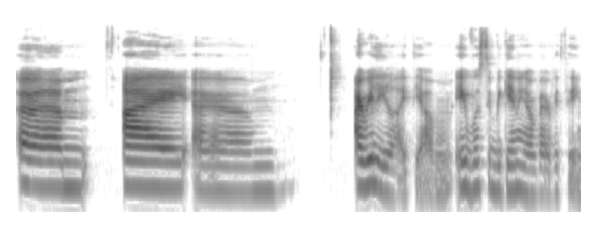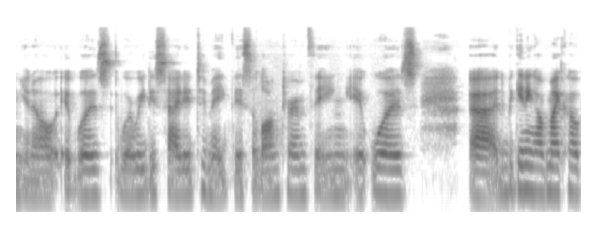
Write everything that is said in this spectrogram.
Um, I um, I really liked the album. It was the beginning of everything, you know. It was where we decided to make this a long term thing. It was uh, the beginning of my co-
